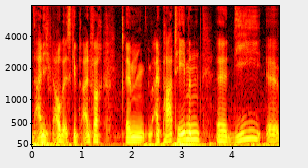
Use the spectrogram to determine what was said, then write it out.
Nein, ich glaube, es gibt einfach ähm, ein paar Themen, äh, die äh,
